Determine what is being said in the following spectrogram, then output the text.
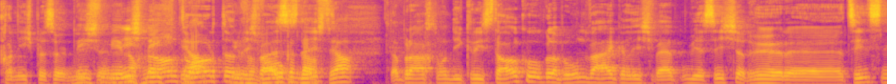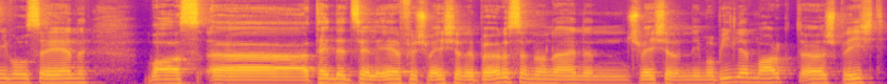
kann ich persönlich äh, nicht nicht, beantworten. ja. Ich weiß es nicht. ja. Da braucht man die Kristallkugel, aber unweigerlich werden wir sicher höhere Zinsniveaus sehen, was äh, tendenziell eher für schwächere Börsen und einen schwächeren Immobilienmarkt äh, spricht.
